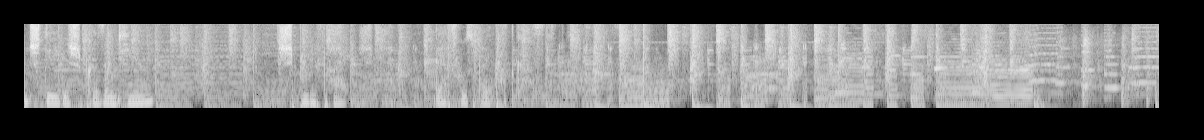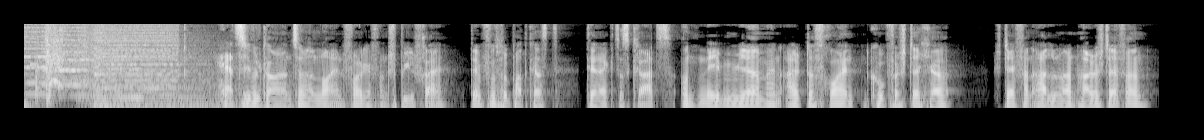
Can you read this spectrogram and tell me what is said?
und Stegisch präsentieren Spielfrei, der Fußball-Podcast. Herzlich willkommen zu einer neuen Folge von Spielfrei, dem Fußball-Podcast direkt aus Graz. Und neben mir mein alter Freund und Kupferstecher Stefan Adelmann. Hallo Stefan.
